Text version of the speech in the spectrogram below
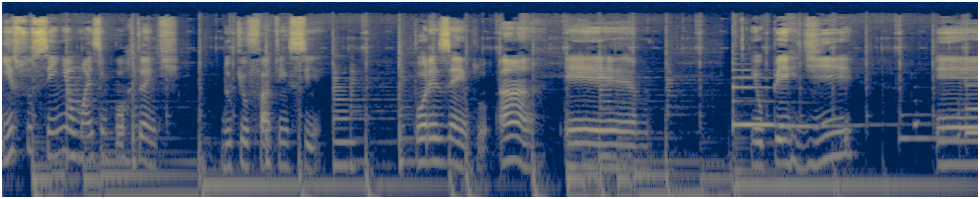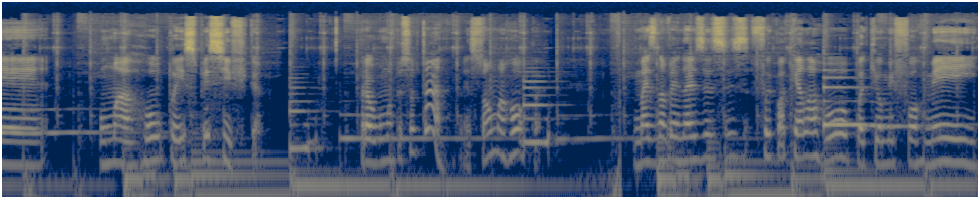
isso sim é o mais importante do que o fato em si. Por exemplo, ah, é, eu perdi é, uma roupa específica. Para alguma pessoa, tá, é só uma roupa. Mas na verdade, às vezes foi com aquela roupa que eu me formei,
